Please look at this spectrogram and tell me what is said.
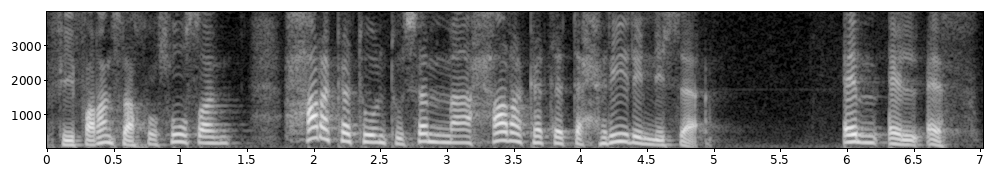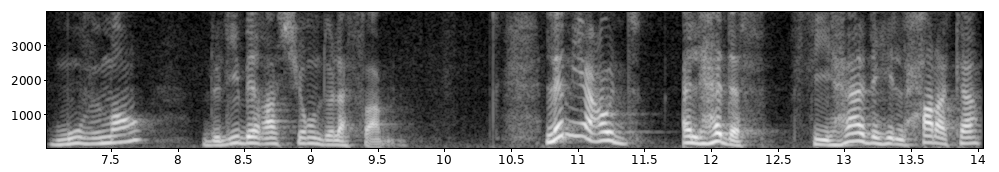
في فرنسا خصوصا حركة تسمى حركة تحرير النساء MLF Mouvement de Libération de la Femme. لم يعد الهدف في هذه الحركة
